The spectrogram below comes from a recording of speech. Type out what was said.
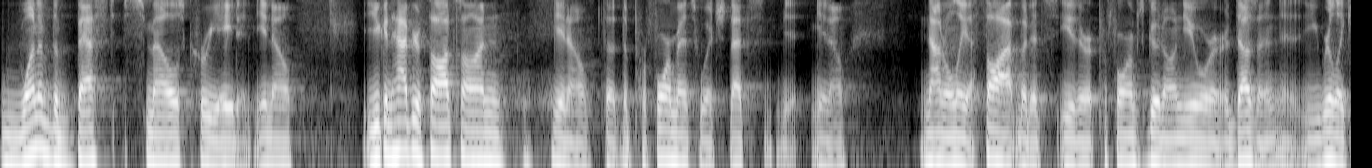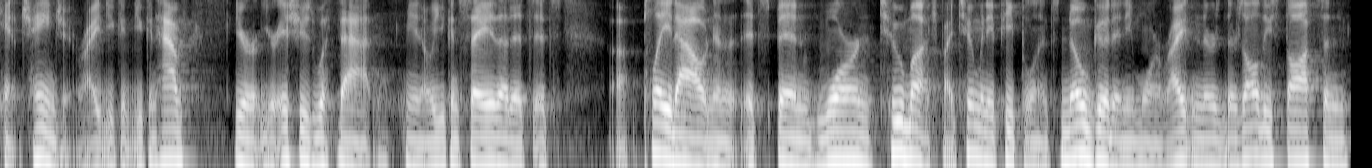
one of the best smells created you know? You can have your thoughts on you know the the performance which that's you know not only a thought but it's either it performs good on you or it doesn't. You really can't change it right? You can you can have your your issues with that. You know you can say that it's it's uh, played out and it's been worn too much by too many people and it's no good anymore right? And there's there's all these thoughts and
